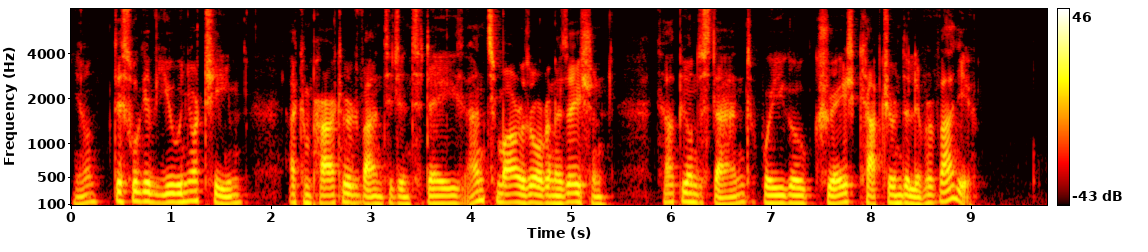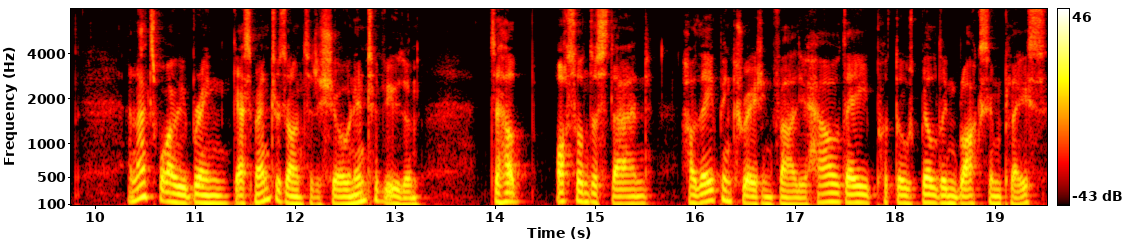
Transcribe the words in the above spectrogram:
You know, this will give you and your team a comparative advantage in today's and tomorrow's organization to help you understand where you go create, capture, and deliver value. And that's why we bring guest mentors onto the show and interview them to help us understand how they've been creating value, how they put those building blocks in place,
